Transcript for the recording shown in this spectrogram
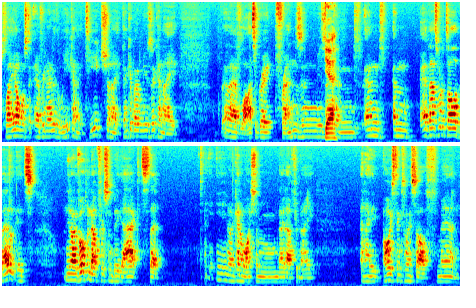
play almost every night of the week and i teach and i think about music and i and i have lots of great friends in music Yeah. and, and and and that's what it's all about it's you know i've opened up for some big acts that you know i kind of watch them night after night and i always think to myself man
